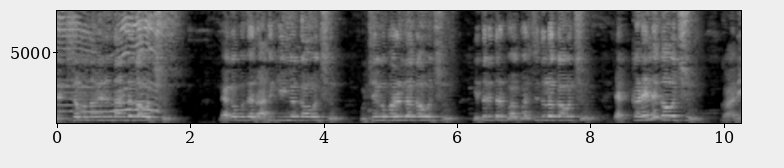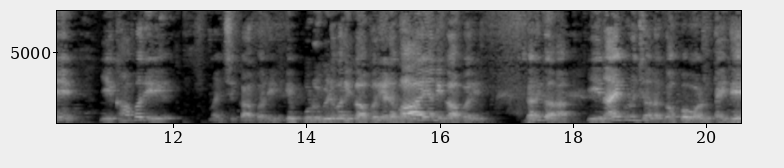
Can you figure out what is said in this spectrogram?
చర్చ సంబంధమైన దాంట్లో కావచ్చు లేకపోతే రాజకీయంగా కావచ్చు ఉద్యోగపరంగా కావచ్చు ఇతర ఇతర పరిస్థితుల్లో కావచ్చు ఎక్కడైనా కావచ్చు కానీ ఈ కాపరి మంచి కాపరి ఎప్పుడు విడవని కాపరి ఎడబాయని కాపరి. కనుక ఈ నాయకుడు చాలా గొప్పవాడు. అయితే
